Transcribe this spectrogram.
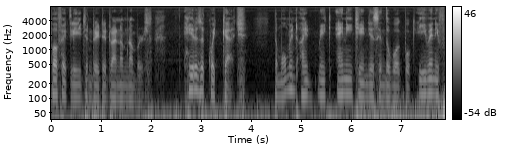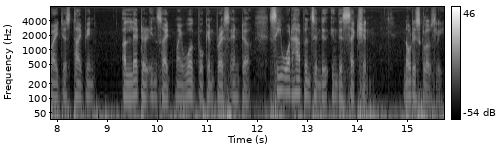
perfectly generated random numbers. Here is a quick catch the moment I make any changes in the workbook even if I just type in a letter inside my workbook and press enter see what happens in, the, in this section. Notice closely.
